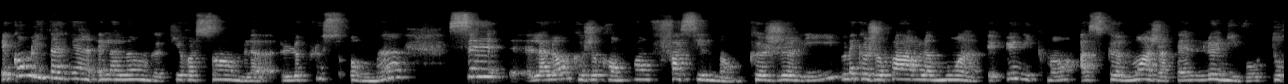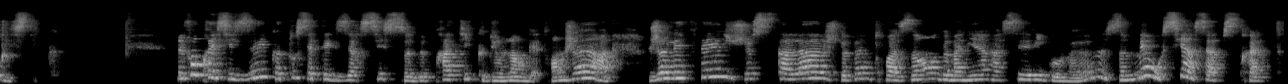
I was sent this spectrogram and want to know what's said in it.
Et comme l'italien est la langue qui ressemble le plus au roumain, c'est la langue que je comprends facilement, que je lis, mais que je parle moins et uniquement à ce que moi j'appelle le niveau touristique. Il faut préciser que tout cet exercice de pratique d'une langue étrangère, je l'ai fait jusqu'à l'âge de 23 ans de manière assez rigoureuse, mais aussi assez abstraite,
